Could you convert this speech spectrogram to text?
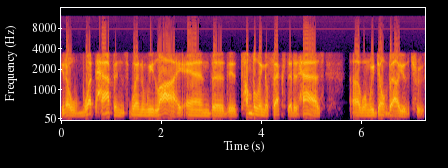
you know what happens when we lie and the the tumbling effects that it has uh, when we don't value the truth.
